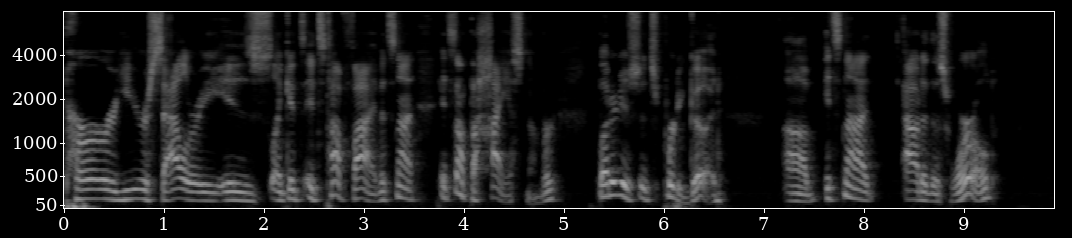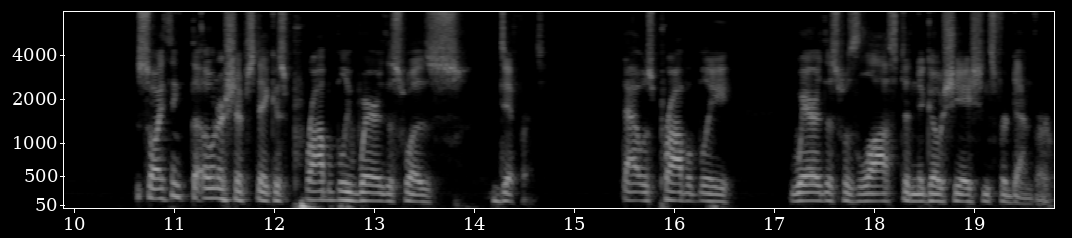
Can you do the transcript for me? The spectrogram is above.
per year salary is like it's it's top five, it's not it's not the highest number, but it is it's pretty good. Uh, it's not out of this world. So I think the ownership stake is probably where this was different. That was probably where this was lost in negotiations for Denver.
